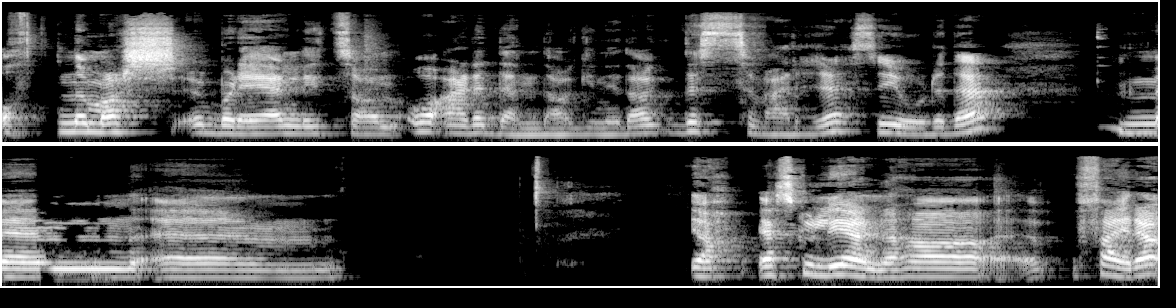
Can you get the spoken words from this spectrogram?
8. mars ble en litt sånn Å, er det den dagen i dag? Dessverre så gjorde det det. Men eh, ja, jeg skulle gjerne ha feira.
